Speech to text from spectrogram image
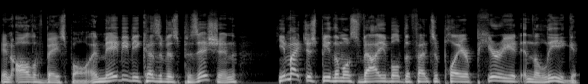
in all of baseball. And maybe because of his position, he might just be the most valuable defensive player, period, in the league.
